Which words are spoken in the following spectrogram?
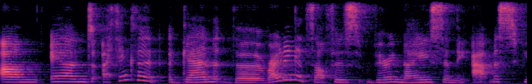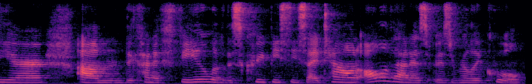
Um, and I think that, again, the writing itself is very nice and the atmosphere, um, the kind of feel of this creepy seaside town, all of that is, is really cool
